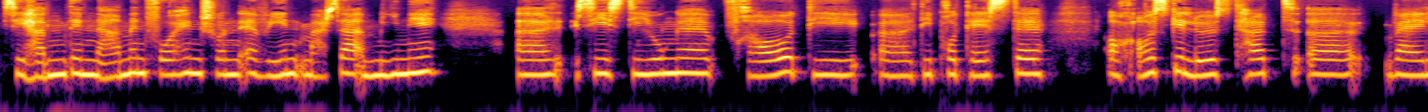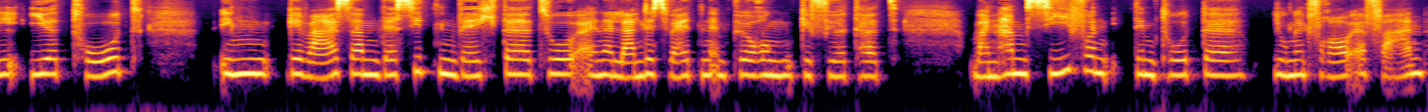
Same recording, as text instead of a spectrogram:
Sie haben den Namen vorhin schon erwähnt, Masa Amini. Äh, sie ist die junge Frau, die äh, die Proteste auch ausgelöst hat, äh, weil ihr Tod im Gewahrsam der Sittenwächter zu einer landesweiten Empörung geführt hat. Wann haben Sie von dem Tod der jungen Frau erfahren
